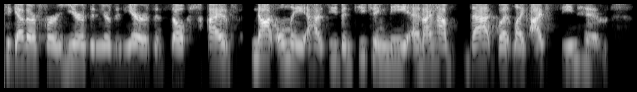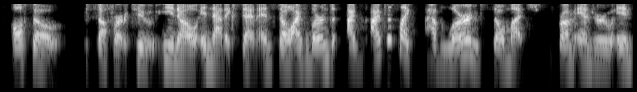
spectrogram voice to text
together for years and years and years and so i've not only has he been teaching me and i have that but like i've seen him also suffer to you know in that extent. And so i've learned i've i've just like have learned so much from andrew in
